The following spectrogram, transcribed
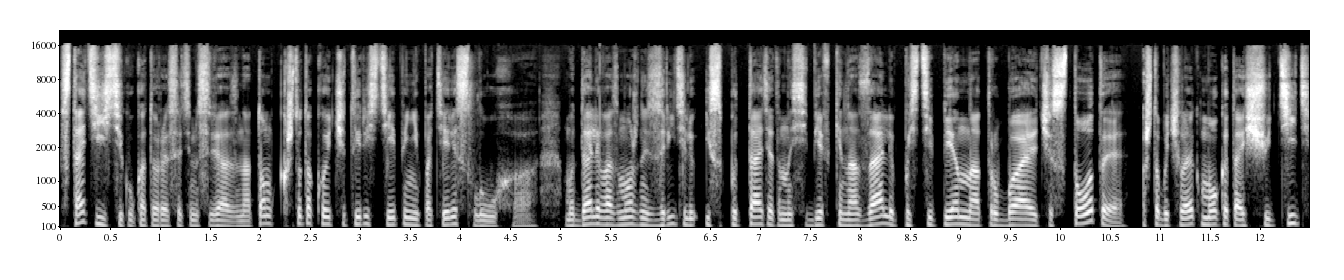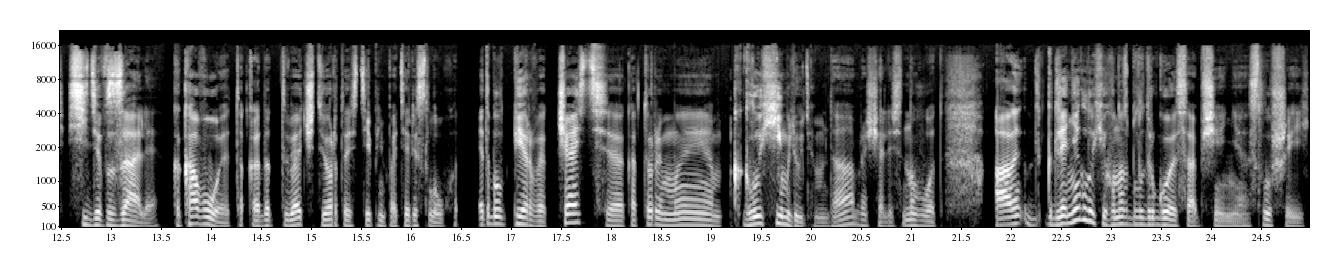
статистику, которая с этим связана, о том, что такое четыре степени потери слуха. Мы дали возможность зрителю испытать это на себе в кинозале, постепенно отрубая частоты, чтобы человек мог это ощутить, сидя в зале. Каково это, когда у тебя четвертая степень потери слуха? Это была первая часть, э, которой мы к глухим людям да, обращались. Ну вот. А для неглухих у нас было другое сообщение. Слушай,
